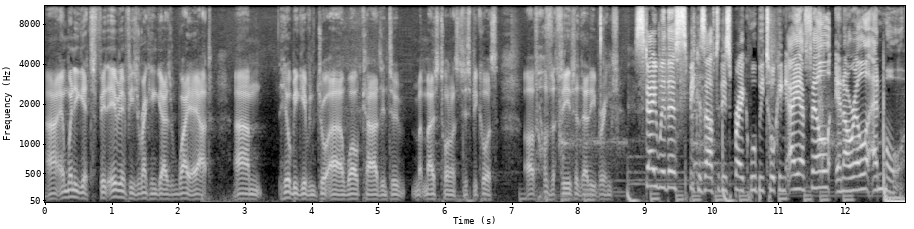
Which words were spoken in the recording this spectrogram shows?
uh, and when he gets fit, even if his ranking goes way out. Um, He'll be giving uh, wild cards into m- most tournaments just because of, of the theatre that he brings. Stay with us because after this break, we'll be talking AFL, NRL, and more.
